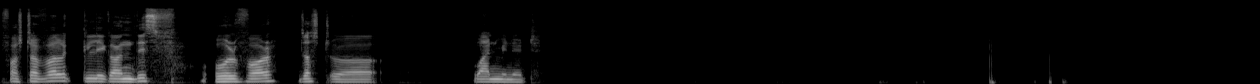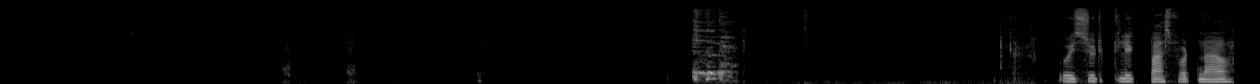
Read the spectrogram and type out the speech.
first of all click on this hole for just uh, one minute we should click passport now.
